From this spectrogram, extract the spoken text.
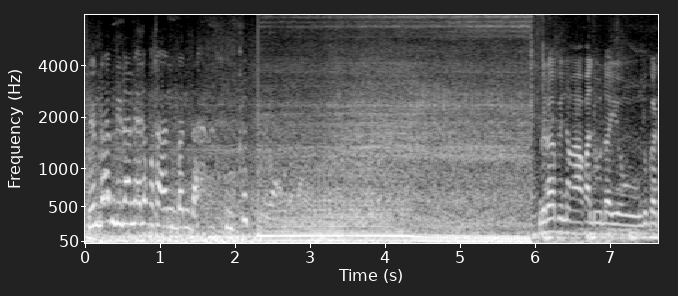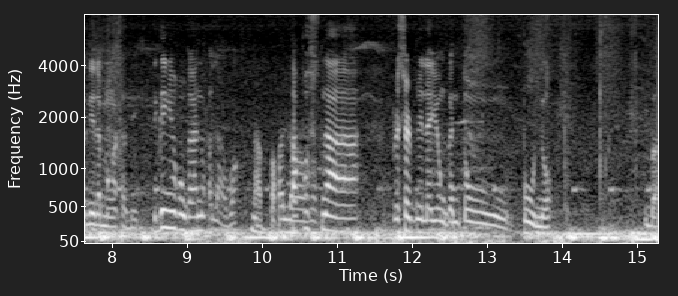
Yung daan, di namin alam kung saan banda. Grabe nakakalula yung lugar nila mga sadik. Tignan nyo kung gaano kalawak. Napakalawak. Tapos na preserve nila yung gantong puno. Diba?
